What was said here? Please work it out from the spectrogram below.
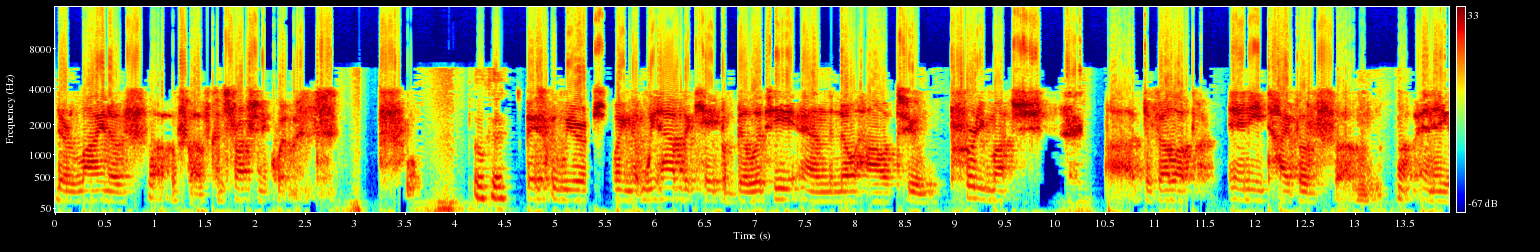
their line of, of, of construction equipment. Okay. Basically, we are showing that we have the capability and the know-how to pretty much uh, develop any type of um, any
